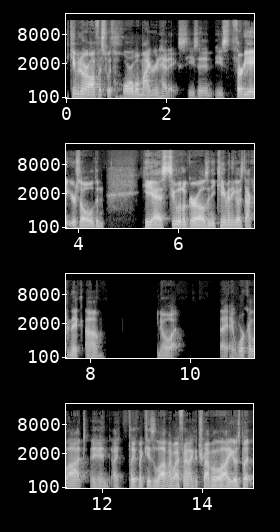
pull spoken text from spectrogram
he came into our office with horrible migraine headaches. He's in, he's 38 years old, and he has two little girls. And he came in, he goes, Doctor Nick, um, you know, I, I work a lot and I play with my kids a lot. My wife and I like to travel a lot. He goes, but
